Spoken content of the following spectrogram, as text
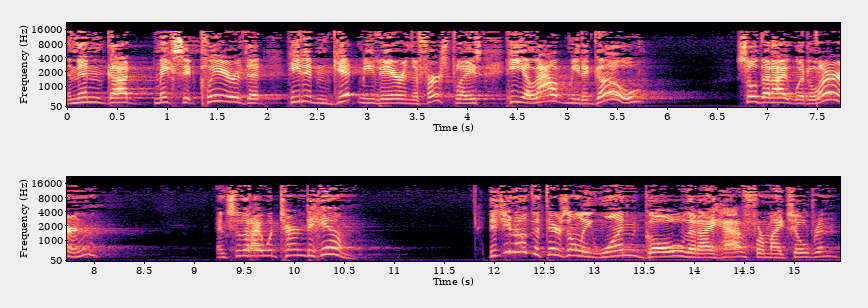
And then God makes it clear that He didn't get me there in the first place. He allowed me to go so that I would learn and so that I would turn to Him. Did you know that there's only one goal that I have for my children?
